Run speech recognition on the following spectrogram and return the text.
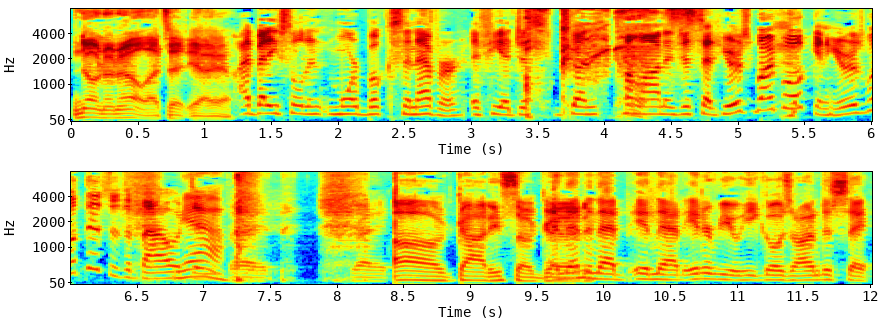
No, no, no. That's it. Yeah, yeah. I bet he sold in more books than ever if he had just done, come on and just said, "Here's my book and here's what this is about." Yeah. And- Right, right. Oh God, he's so good. And then in that in that interview, he goes on to say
